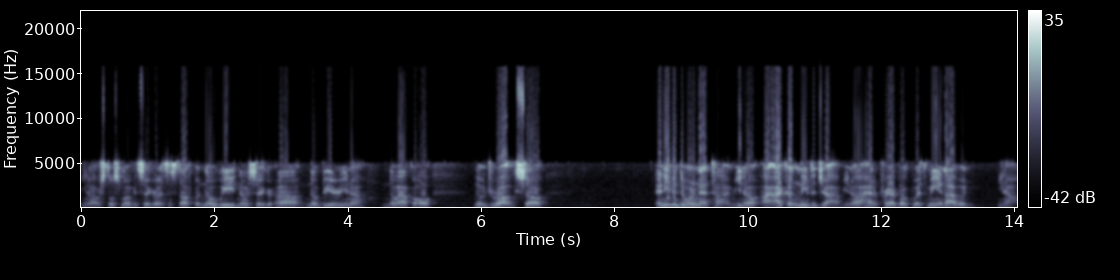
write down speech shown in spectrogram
you know, I was still smoking cigarettes and stuff, but no weed, no cigar, uh, no beer, you know, no alcohol, no drugs. So and even during that time, you know, I, I couldn't leave the job. You know, I had a prayer book with me, and I would, you know,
